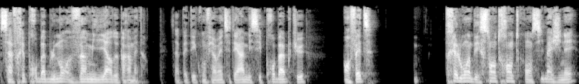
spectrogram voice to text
ça ferait probablement 20 milliards de paramètres. Ça n'a pas été confirmé, etc. Mais c'est probable que, en fait, très loin des 130 qu'on s'imaginait,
